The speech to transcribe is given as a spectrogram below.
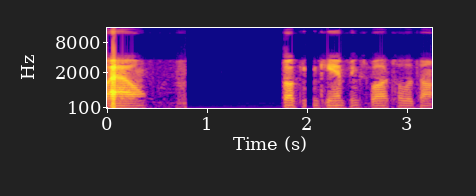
Wow. Fucking camping spots all the time.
